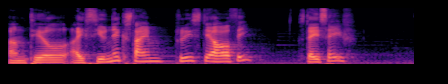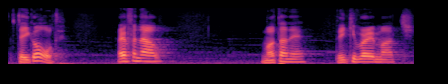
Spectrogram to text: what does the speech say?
until I see you next time, please stay healthy, stay safe, stay gold. Bye for now. Mata ne. Thank you very much.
